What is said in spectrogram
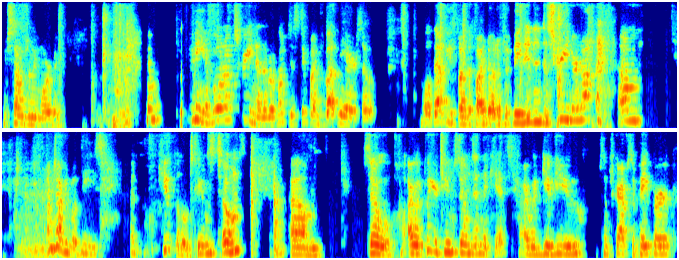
which sounds really morbid. Look at me, I'm going off screen and I'm about to stick my butt in the air. So, well, that'd be fun to find out if it made it into screen or not. Um, I'm talking about these cute little tombstones. Um, so I would put your tombstones in the kit. I would give you some scraps of paper,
